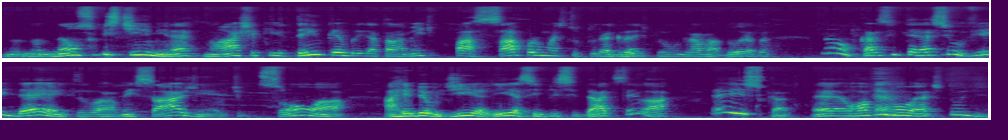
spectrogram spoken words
não subestime, né? Não acha que tem que obrigatoriamente passar por uma estrutura grande, por uma gravadora. pra- Não, o cara se interessa em ouvir a ideia, então a mensagem, o tipo de som, a, a rebeldia ali, a simplicidade, sei lá. É isso, cara. É o rock and roll, é a atitude.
